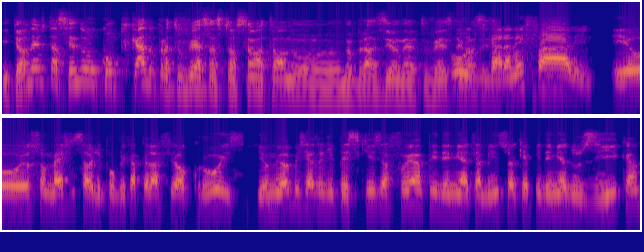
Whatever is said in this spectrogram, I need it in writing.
Então deve estar tá sendo complicado para tu ver essa situação atual no, no Brasil, né? Tu vê esse Putz, negócio cara, de... nem fale. Eu, eu sou mestre em saúde pública pela Fiocruz e o meu objeto de pesquisa foi uma epidemia também, só que a epidemia do Zika,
